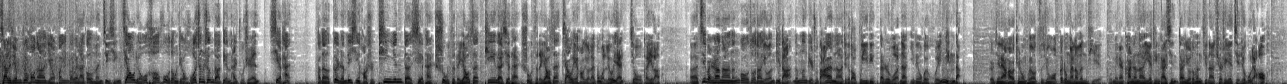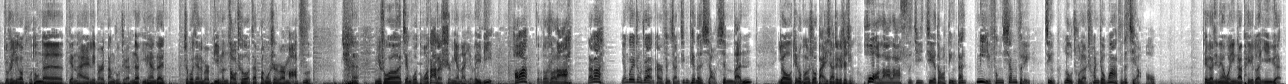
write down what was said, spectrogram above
下了节目之后呢，也欢迎各位来跟我们进行交流和互动。这个活生生的电台主持人谢探，他的个人微信号是拼音的谢探，数字的幺三，拼音的谢探，数字的幺三，加我也好友来跟我留言就可以了。呃，基本上呢能够做到有问必答，能不能给出答案呢？这个倒不一定，但是我呢一定会回您的。比如今天还有听众朋友咨询我各种各样的问题，我每天看着呢也挺开心，但是有的问题呢确实也解决不了。就是一个普通的电台里边当主持人的，一天在直播间里边闭门造车，在办公室里边码字，你说见过多大的世面呢？也未必。好吧，就不多说了啊，来吧，言归正传，开始分享今天的小新闻。有听众朋友说摆一下这个事情：货拉拉司机接到订单，密封箱子里竟露出了穿着袜子的脚。这个今天我应该配一段音乐，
